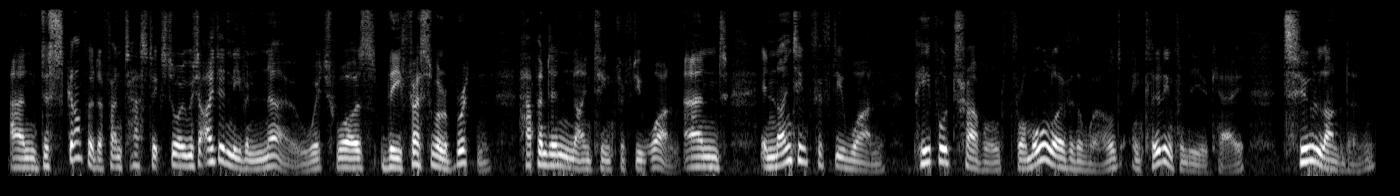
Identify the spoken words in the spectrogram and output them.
and discovered a fantastic story which I didn't even know, which was the Festival of Britain happened in 1951. And in 1951, people travelled from all over the world, including from the UK, to London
